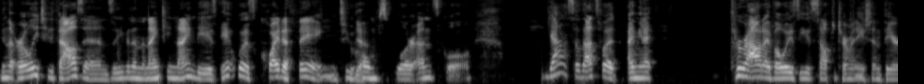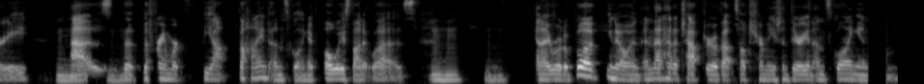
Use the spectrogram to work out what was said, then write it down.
in the early 2000s, even in the 1990s, it was quite a thing to Yeah. homeschool or unschool. Yeah, so that's what I mean. I, throughout, I've always used self determination theory Mhm, as mhm. the, the framework beyond, behind unschooling. I've always thought it was Mhm, mhm. And I wrote a book, you know, and, and that had a chapter about self determination theory and unschooling. And um,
